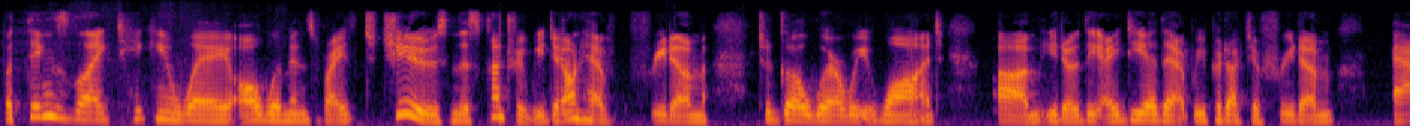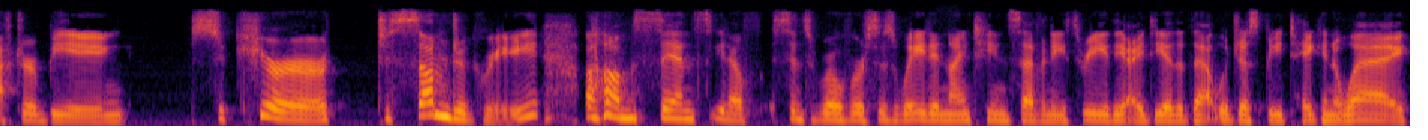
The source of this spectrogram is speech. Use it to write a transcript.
But things like taking away all women's rights to choose in this country, we don't have freedom to go where we want. Um, you know, the idea that reproductive freedom, after being secure to some degree um, since you know since Roe versus Wade in 1973. The idea that that would just be taken away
